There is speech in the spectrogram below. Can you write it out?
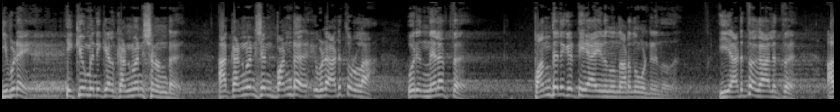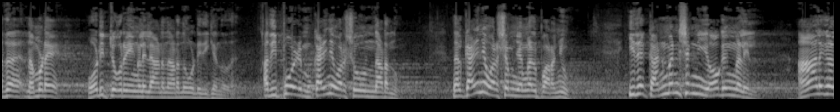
ഇവിടെ എക്യൂമെനിക്കൽ കൺവെൻഷൻ ഉണ്ട്. ആ കൺവെൻഷൻ പണ്ട് ഇവിടെ അടുത്തുള്ള ഒരു നിലത്ത് പന്തൽ കെട്ടിയായിരുന്നു നടന്നുകൊണ്ടിരുന്നത്. ഈ അടുത്ത കാലത്ത് അത് നമ്മുടെ ഓഡിറ്റോറിയങ്ങളിലാണ് നടന്നുകൊണ്ടിരിക്കുന്നത്. അതിപ്പോഴും കഴിഞ്ഞ വർഷവും നടന്നു. എന്നാൽ കഴിഞ്ഞ വർഷം ഞങ്ങൾ പറഞ്ഞു ഇത് കൺവെൻഷൻ യോഗങ്ങളിൽ ആളുകൾ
